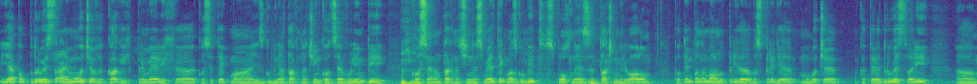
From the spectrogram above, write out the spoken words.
je pa po drugi strani mogoče v kakih primerih, uh, ko se tekma izgubi na tak način, kot se je v Olimpiji, uh mhm. -huh. ko se na tak način ne sme tekma izgubiti, sploh ne z takšnim rivalom. Potem pa normalno pride v spredje mogoče katere druge stvari. Uh,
